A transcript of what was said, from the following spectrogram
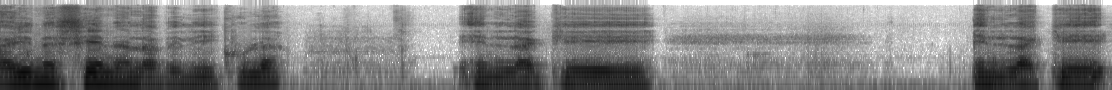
hay una escena en la película en la que en la que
